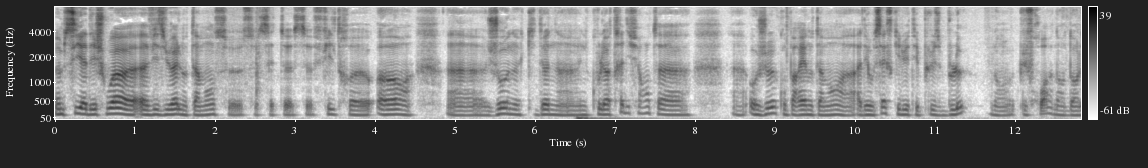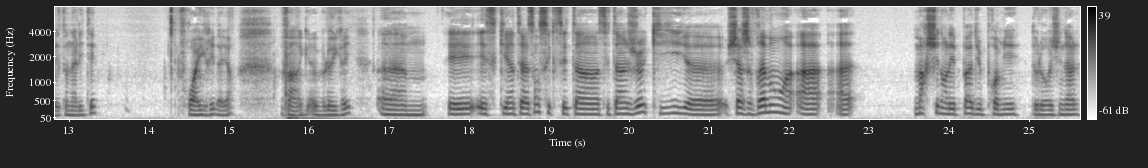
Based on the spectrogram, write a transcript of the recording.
même s'il y a des choix visuels, notamment ce, ce filtre or jaune qui donne une couleur très différente au jeu, comparé notamment à, Deus Ex qui lui était plus bleu, plus froid dans, les tonalités, froid et gris d'ailleurs, enfin bleu et gris. Et, ce qui est intéressant, c'est que c'est un, c'est un jeu qui cherche vraiment à, marcher dans les pas du premier, de l'original.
